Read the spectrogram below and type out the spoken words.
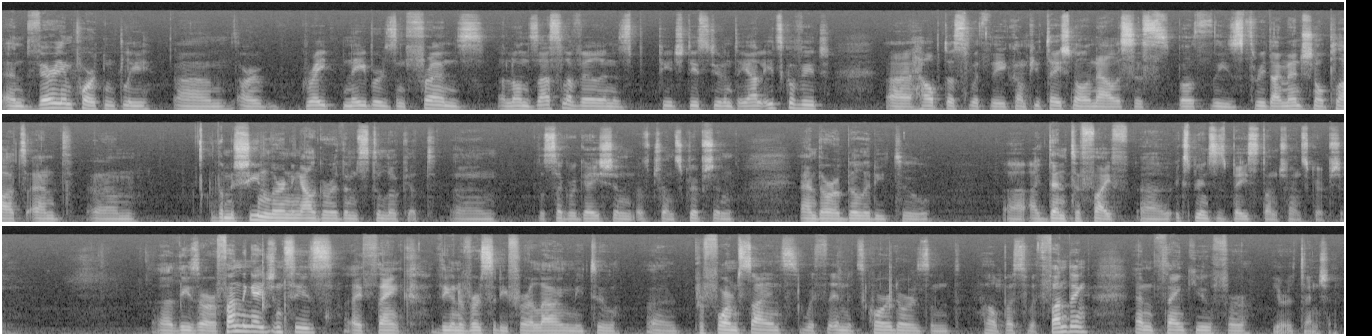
And very importantly, um, our great neighbors and friends, Alon Zaslaver and his PhD student Eyal Itzkovich, uh, helped us with the computational analysis, both these three-dimensional plots and um, the machine learning algorithms to look at um, the segregation of transcription and our ability to uh, identify uh, experiences based on transcription. Uh, these are our funding agencies. I thank the university for allowing me to perform science within its corridors and help us with funding. And thank you for your attention.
